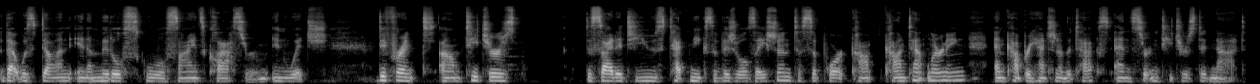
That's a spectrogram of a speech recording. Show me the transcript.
that was done in a middle school science classroom in which different um, teachers decided to use techniques of visualization to support content learning and comprehension of the text, and certain teachers did not.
